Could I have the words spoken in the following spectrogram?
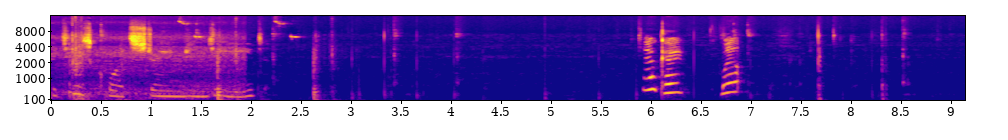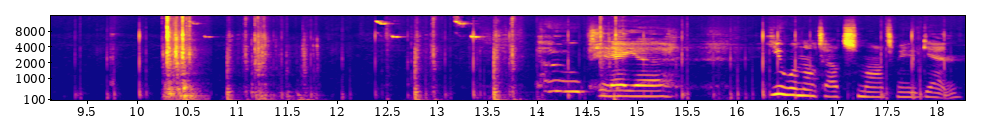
It is quite strange indeed. Okay, well. Oh, player. You will not outsmart me again.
